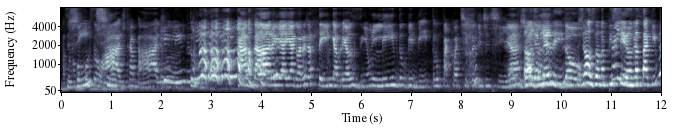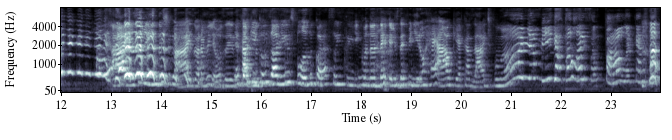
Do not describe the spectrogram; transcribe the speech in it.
Passou Gente. concurso lá, de trabalho. Que lindo. tudo. Casaram e aí agora já tem Gabrielzinho, um lindo bibito, pacotito de titia. Olha, lindo! Josana Pisciana tá aqui. Ai, eles são lindos demais, maravilhoso. Eu tô aqui com os olhinhos pulando o coraçãozinho. E quando eles definiram real que ia casar, tipo, ai, minha amiga tá lá em São Paulo, eu quero estar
